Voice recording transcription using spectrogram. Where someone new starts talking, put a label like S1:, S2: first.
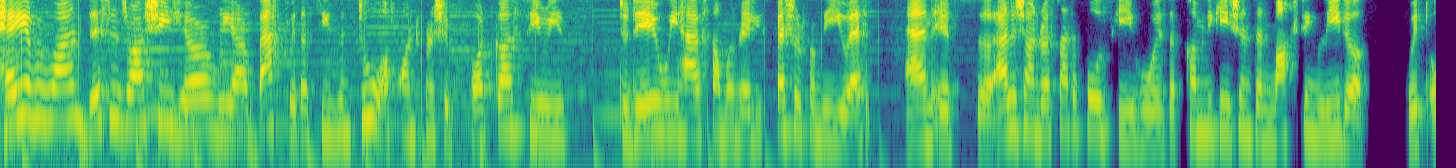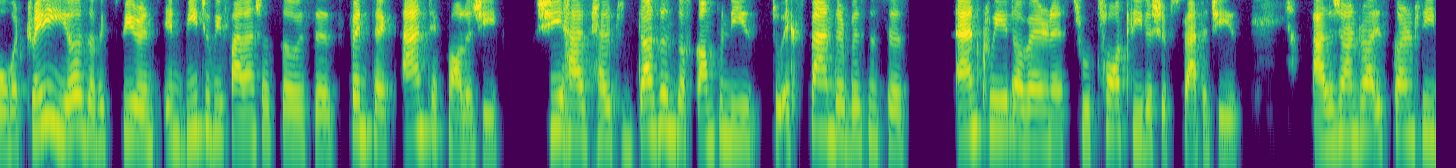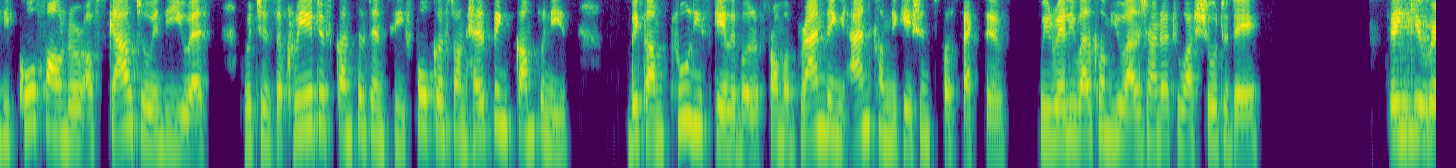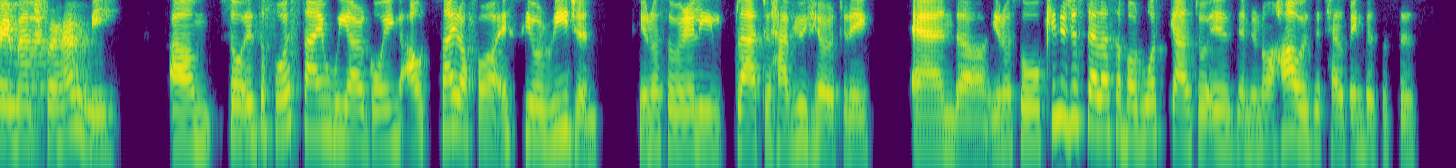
S1: Hey everyone, this is Rashi here. We are back with a season two of Entrepreneurship podcast series. Today we have someone really special from the US, and it's uh, Alexandra Snatopolsky, who is a communications and marketing leader with over 20 years of experience in B2B financial services, fintech, and technology. She has helped dozens of companies to expand their businesses and create awareness through thought leadership strategies. Alexandra is currently the co founder of Scalto in the US, which is a creative consultancy focused on helping companies become truly scalable from a branding and communications perspective. We really welcome you, Alexandra, to our show today.
S2: Thank you very much for having me.
S1: Um, so it's the first time we are going outside of our SEO region, you know, so we're really glad to have you here today. And, uh, you know, so can you just tell us about what Scalto is and, you know, how is it helping businesses?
